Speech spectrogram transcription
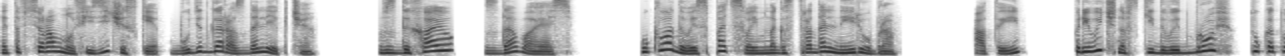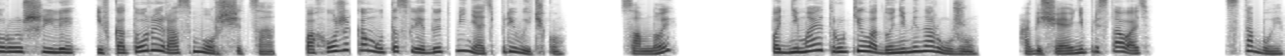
это все равно физически будет гораздо легче. Вздыхаю, сдаваясь. Укладывай спать свои многострадальные ребра. А ты? Привычно вскидывает бровь, ту, которую шили, и в который раз морщится. Похоже, кому-то следует менять привычку. Со мной? Поднимает руки ладонями наружу. Обещаю не приставать. С тобой.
